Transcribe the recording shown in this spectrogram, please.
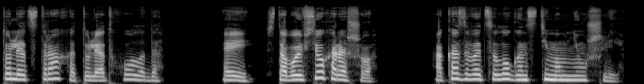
то ли от страха, то ли от холода. «Эй, с тобой всё хорошо?» Оказывается, Логан с Тимом не ушли.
